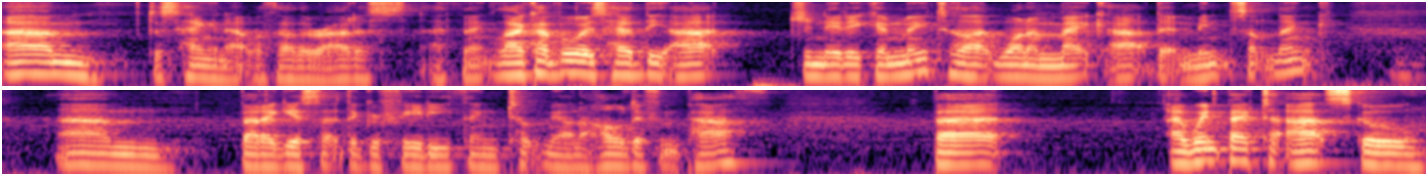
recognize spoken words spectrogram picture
Um, just hanging out with other artists. I think like I've always had the art genetic in me to like want to make art that meant something. Um, but I guess like the graffiti thing took me on a whole different path. But I went back to art school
